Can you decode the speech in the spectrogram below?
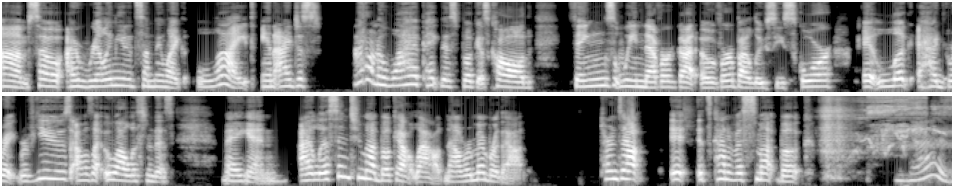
Um, so I really needed something like light, and I just I don't know why I picked this book. It's called Things We Never Got Over by Lucy Score. It looked it had great reviews. I was like, oh, I'll listen to this. Magan, I listened to my book out loud. Now remember that. Turns out it, it's kind of a smut book. No.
